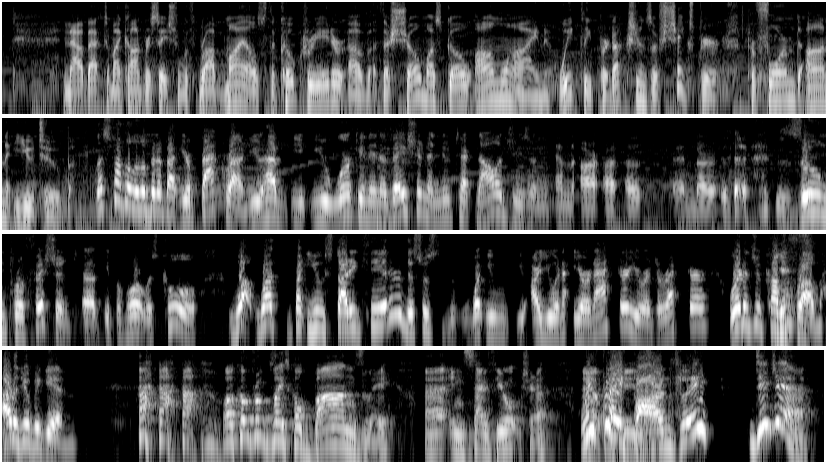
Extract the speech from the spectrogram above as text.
Now back to my conversation with Rob Myles, the co creator of The Show Must Go Online, weekly productions of Shakespeare performed on YouTube. Let's talk a little bit about your background. You have you, you work in innovation and new technologies, and and are uh, uh, and are Zoom proficient. Uh, before it was cool. What what? But you studied theater. This was what you are. You an you're an actor. You're a director. Where did you come Yes. from? How did you begin? well, I come from a place called Barnsley uh, in South Yorkshire. We uh, played is- Barnsley. Did you?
